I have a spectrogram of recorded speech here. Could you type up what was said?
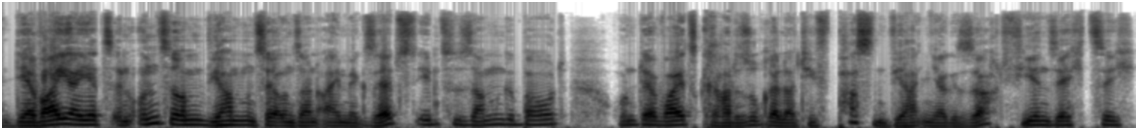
der war ja jetzt in unserem, wir haben uns ja unseren iMac selbst eben zusammengebaut und der war jetzt gerade so relativ passend. Wir hatten ja gesagt, 64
